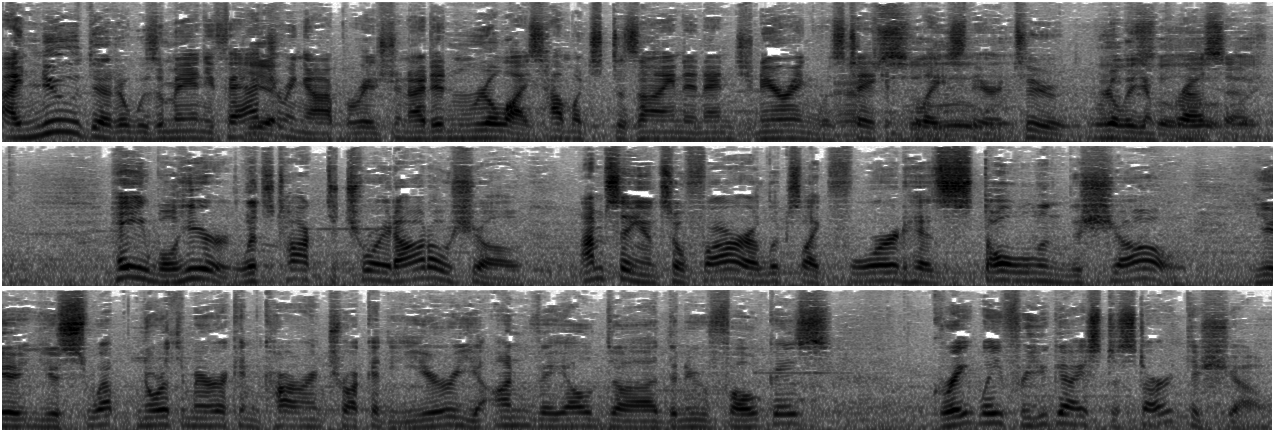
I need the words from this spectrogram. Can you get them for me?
I knew that it was a manufacturing operation. I didn't realize how much design and engineering was taking place there too. Really Absolutely. impressive. Hey, well, here, let's talk Detroit Auto Show. I'm saying so far, it looks like Ford has stolen the show. You, you swept North American Car and Truck of the Year. You unveiled uh, the new Focus. Great way for you guys to start the show.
